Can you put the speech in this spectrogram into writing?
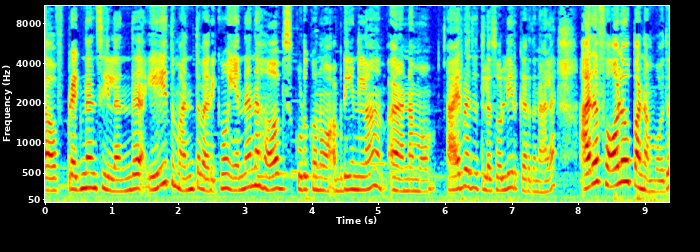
ஆஃப் ப்ரெக்னன்சிலேருந்து எயித் மந்த் வரைக்கும் என்னென்ன ஹர்ப்ஸ் கொடுக்கணும் அப்படின்லாம் uh, நம்ம ஆயுர்வேதத்துல சொல்லியிருக்கிறதுனால அதை ஃபாலோ பண்ணும்போது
